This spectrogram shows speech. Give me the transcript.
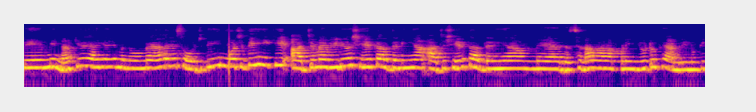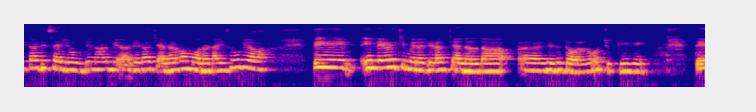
ਤੇ ਮਹੀਨਾ ਕੀ ਹੋਇਆ ਸੀ ਹਜੇ ਮੈਨੂੰ? ਮੈਂ ਹਜੇ ਸੋਚਦੀ ਸੀ ਸੋਚਦੀ ਸੀ ਕਿ ਅੱਜ ਮੈਂ ਵੀਡੀਓ ਸ਼ੇਅਰ ਕਰ ਦੇਣੀ ਆ, ਅੱਜ ਸ਼ੇਅਰ ਕਰ ਦੇਣੀ ਆ। ਮੈਂ ਦੱਸਣਾ ਵਾ ਆਪਣੀ YouTube ਫੈਮਿਲੀ ਨੂੰ ਕਿ ਤੁਹਾਡੇ ਸਹਿਯੋਗ ਦੇ ਨਾਲ ਮੇਰਾ ਜਿਹੜਾ ਚੈਨਲ ਵਾ ਮੋਨੇਟਾਈਜ਼ ਹੋ ਗਿਆ ਵਾ। ਤੇ ਇੰਨੇ ਵਿੱਚ ਮੇਰਾ ਜਿਹੜਾ ਚੈਨਲ ਦਾ ਜਿਹੜੇ ਡਾਲਰ ਉਹ ਚੁੱਕੇ ਗਏ। ਤੇ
